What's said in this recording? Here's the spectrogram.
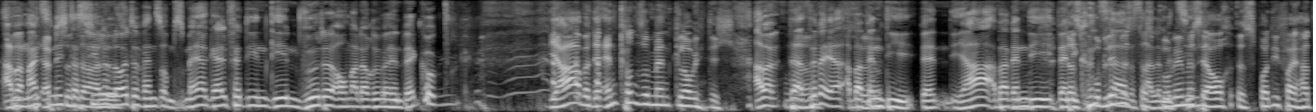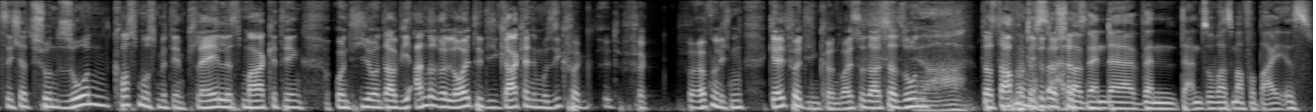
aber meinst du nicht, dass da viele alles- Leute, wenn es ums mehr Geld verdienen gehen würde, auch mal darüber hinweggucken? Ja, aber der Endkonsument glaube ich nicht. Aber da Ja, sind wir ja, aber ja. wenn die, wenn, ja, aber wenn die, wenn das die Künstler Problem ist, das, das alle Problem ist mitziehen, ja auch, äh, Spotify hat sich jetzt schon so einen Kosmos mit dem Playlist-Marketing und hier und da, wie andere Leute, die gar keine Musik ver ver veröffentlichen, Geld verdienen können. Weißt du, da ist ja so ein, ja, das darf man nicht das, unterschätzen. aber wenn der, wenn dann sowas mal vorbei ist,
